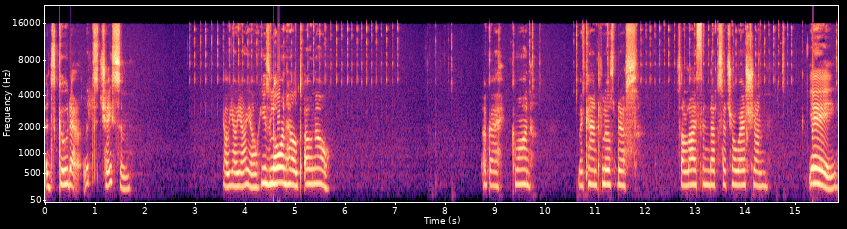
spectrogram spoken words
Let's go down. Let's chase him. Yo, yo, yo, yo. He's low on health. Oh, no. Okay, come on. We can't lose this. It's life in that situation. Yay!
